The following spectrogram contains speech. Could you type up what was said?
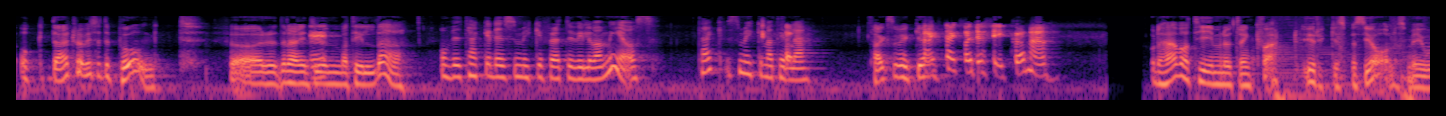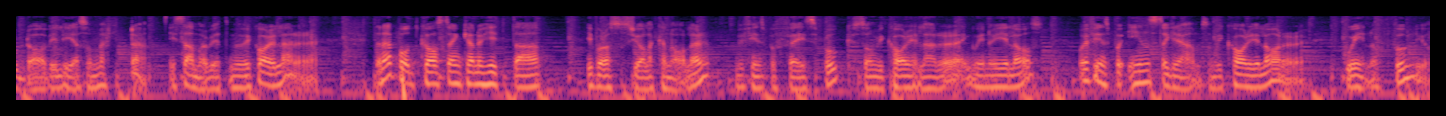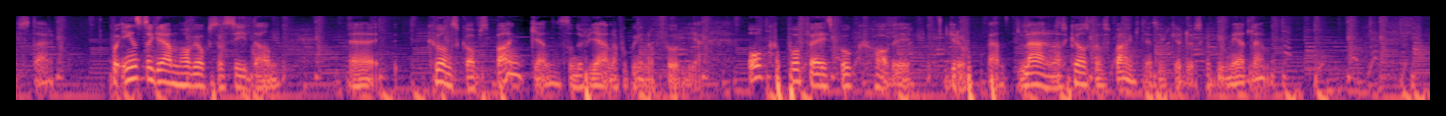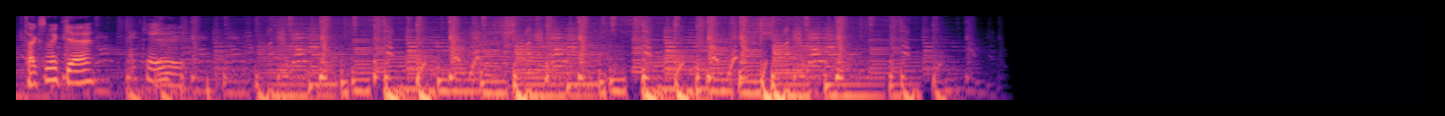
och där tror jag vi sätter punkt för den här intervjun med mm. Matilda. Och vi tackar dig så mycket för att du ville vara med oss. Tack så mycket Matilda. Ja. Tack så mycket. Tack, tack för att jag fick vara med. Och det här var 10 minuter en kvart yrkesspecial som är gjord av Elias och Märta i samarbete med vikarielärare. Den här podcasten kan du hitta i våra sociala kanaler. Vi finns på Facebook som vikarielärare, gå in och gilla oss. Och vi finns på Instagram som vikarielärare, gå in och följ oss där. På Instagram har vi också sidan eh, Kunskapsbanken som du gärna får gå in och följa. Och på Facebook har vi gruppen Lärarnas kunskapsbank där jag tycker du ska bli medlem. Tack så mycket. Tack, hej. hej.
